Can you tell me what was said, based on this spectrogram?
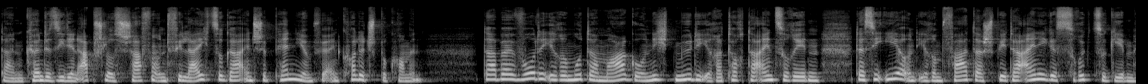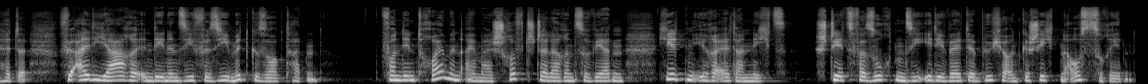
Dann könnte sie den Abschluss schaffen und vielleicht sogar ein Stipendium für ein College bekommen. Dabei wurde ihre Mutter Margot nicht müde, ihrer Tochter einzureden, dass sie ihr und ihrem Vater später einiges zurückzugeben hätte, für all die Jahre, in denen sie für sie mitgesorgt hatten. Von den Träumen, einmal Schriftstellerin zu werden, hielten ihre Eltern nichts. Stets versuchten sie, ihr die Welt der Bücher und Geschichten auszureden.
